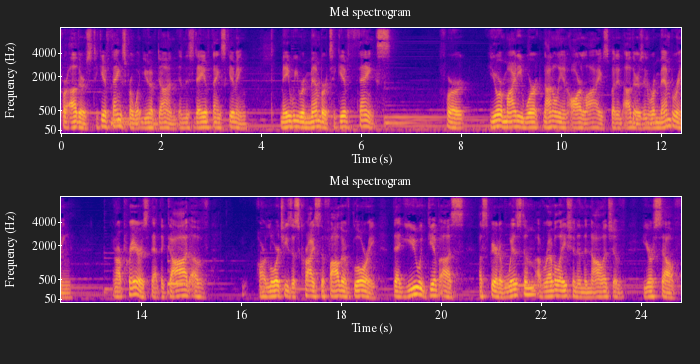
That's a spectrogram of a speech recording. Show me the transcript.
for others, to give thanks for what you have done in this day of thanksgiving. May we remember to give thanks for your mighty work, not only in our lives, but in others, and remembering in our prayers that the God of our Lord Jesus Christ, the Father of glory, that you would give us a spirit of wisdom, of revelation, and the knowledge of yourself.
